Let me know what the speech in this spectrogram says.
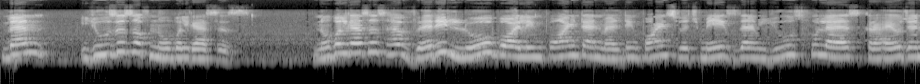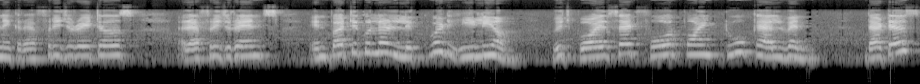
Then uses of noble gases. Noble gases have very low boiling point and melting points which makes them useful as cryogenic refrigerators, refrigerants, in particular liquid helium which boils at 4.2 Kelvin that is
